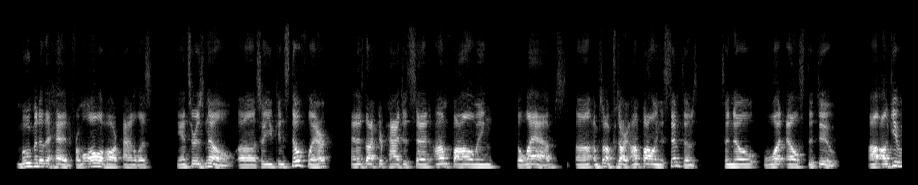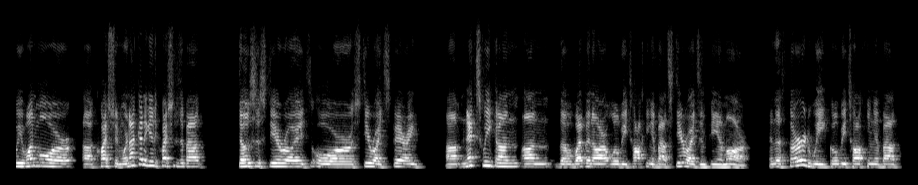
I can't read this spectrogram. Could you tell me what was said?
movement of the head from all of our panelists. The answer is no. Uh, so you can still flare. And as Dr. Paget said, I'm following the labs. Uh, I'm, so, I'm, sorry, I'm following the symptoms to know what else to do. Uh, I'll give you one more uh, question. We're not going to get questions about dose of steroids or steroid sparing. Um, next week on, on the webinar, we'll be talking about steroids and PMR. And the third week, we'll be talking about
